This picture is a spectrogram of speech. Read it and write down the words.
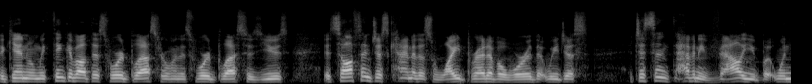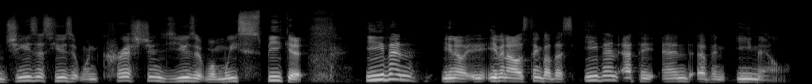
again, when we think about this word bless or when this word bless is used, it's often just kind of this white bread of a word that we just, it just doesn't have any value. But when Jesus used it, when Christians use it, when we speak it, even, you know, even I was thinking about this, even at the end of an email,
